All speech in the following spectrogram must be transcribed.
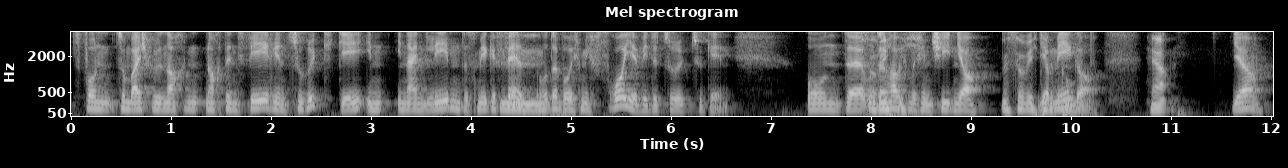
von zum Beispiel nach, nach den Ferien zurückgehe in, in ein Leben, das mir gefällt, mhm. oder wo ich mich freue, wieder zurückzugehen. Und, äh, so und dann habe ich mich entschieden, ja, das ist so wichtig ja mega. Punkt. Ja. Ja.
